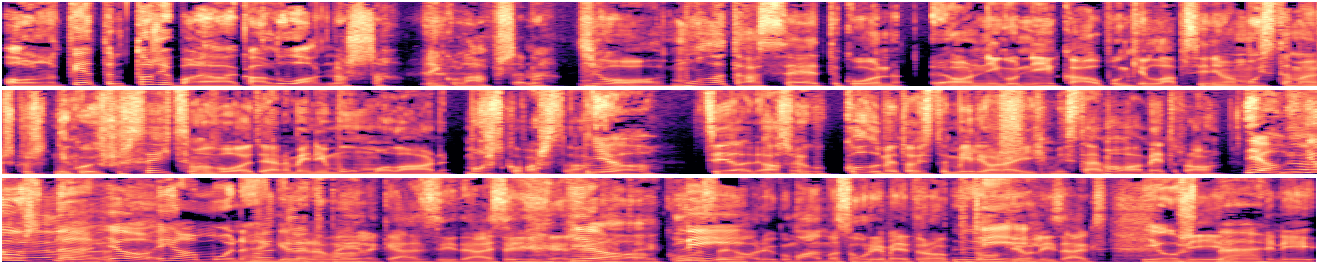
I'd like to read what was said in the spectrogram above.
ollut, viettänyt tosi paljon aikaa luonnossa niin kuin lapsena. Joo, mulla taas se, että kun on niin, kuin niin kaupunkilapsi, niin mä muistan, mä joskus, niin kuin joskus seitsemänvuotiaana menin mummolaan Moskovassa. Joo. siellä asui joku 13 miljoonaa ihmistä ja mä vaan metroa. Joo, just näin. Joo, ihan muina Mä henkilönä vaan. pelkään sitä. Se, Joo, kun niin. se on niin maailman suuri metro Niin, Tokion lisäksi. just niin, näin. Niin,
